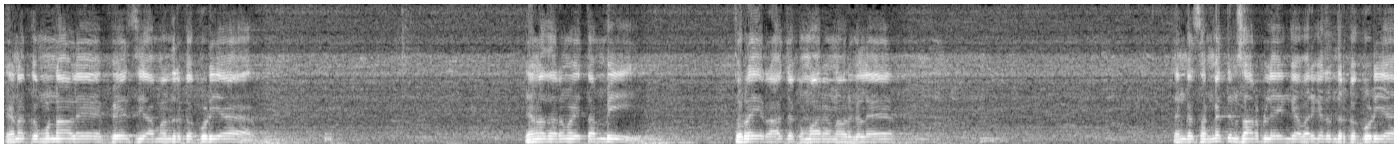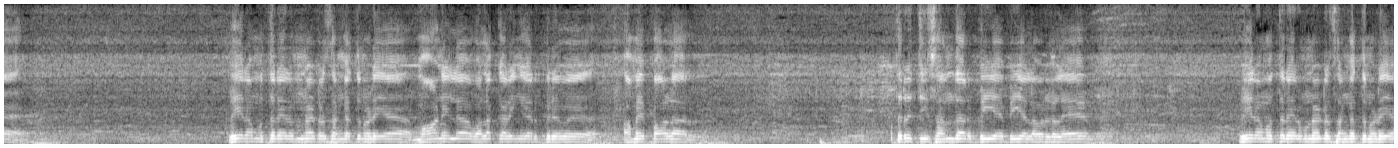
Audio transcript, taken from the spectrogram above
எனக்கு முன்னாலே பேசி அமர்ந்திருக்கக்கூடிய எனது அருமை தம்பி துரை ராஜகுமாரன் அவர்களே. எங்கள் சங்கத்தின் சார்பில் இங்கே வருகை தந்திருக்கக்கூடிய வீரமுத்திரையர் முன்னேற்ற சங்கத்தினுடைய மாநில வழக்கறிஞர் பிரிவு அமைப்பாளர் திருச்சி சந்தர் பிஏபிஎல் அவர்களே வீரமுத்திரையர் முன்னேற்ற சங்கத்தினுடைய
